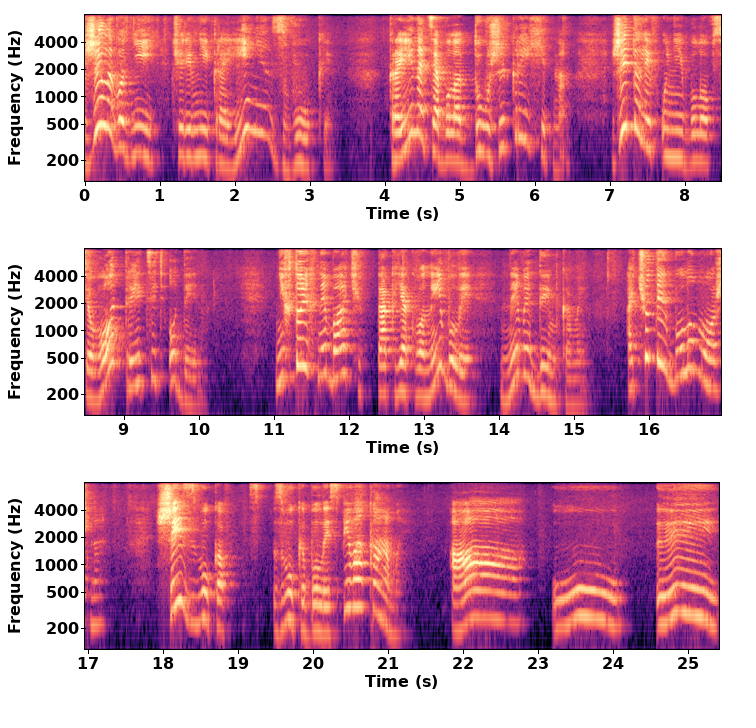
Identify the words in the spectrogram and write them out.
Жили в одній чарівній країні звуки. Країна ця була дуже крихітна. Жителів у ній було всього 31. Ніхто їх не бачив, так як вони були невидимками. А чути їх було можна. Шість звуків, звуки були співаками. А, У, И,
